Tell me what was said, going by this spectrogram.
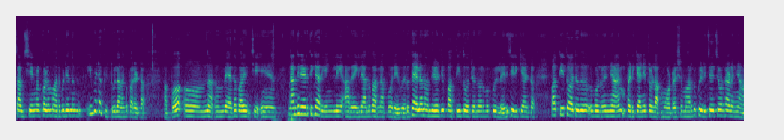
സംശയങ്ങൾക്കുള്ള മറുപടി ഒന്നും ഇവിടെ കിട്ടൂല എന്നൊക്കെ പറയട്ടോ. അപ്പോൾ വേദ പറയും നന്ദിനി അടുത്തേക്ക് അറിയില്ലേ അറിയില്ല എന്ന് പറഞ്ഞാൽ പോരെ. വെറുതെ അല്ല നന്ദിനി അടുത്ത് പത്തി തോറ്റെന്ന് പറയുമ്പോൾ പിള്ളേർ ചിരിക്കാൻ കേട്ടോ. പത്തി തോറ്റത് ഞാൻ പഠിക്കാനായിട്ടുള്ള മോഡറേഷൻ മാർക്ക് പിടിച്ചു വെച്ചുകൊണ്ടാണ് ഞാൻ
